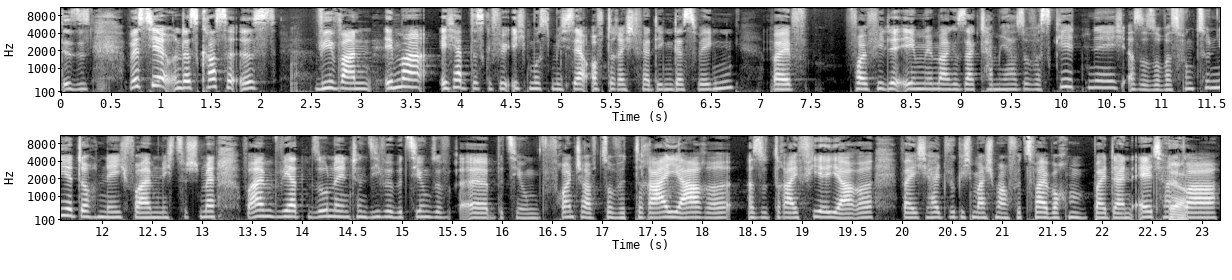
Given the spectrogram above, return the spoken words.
Das ist, wisst ihr, und das Krasse ist, wir waren immer, ich habe das Gefühl, ich muss mich sehr oft rechtfertigen deswegen, weil voll viele eben immer gesagt haben, ja, sowas geht nicht, also sowas funktioniert doch nicht, vor allem nicht zwischen Männern. Vor allem, wir hatten so eine intensive Beziehung, so, äh, Beziehung, Freundschaft, so für drei Jahre, also drei, vier Jahre, weil ich halt wirklich manchmal auch für zwei Wochen bei deinen Eltern Ja. war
